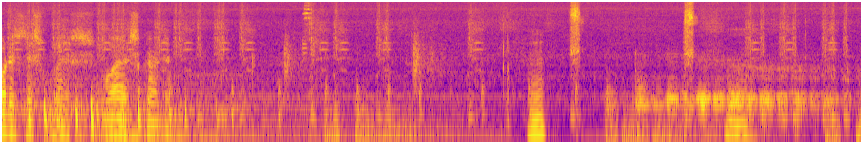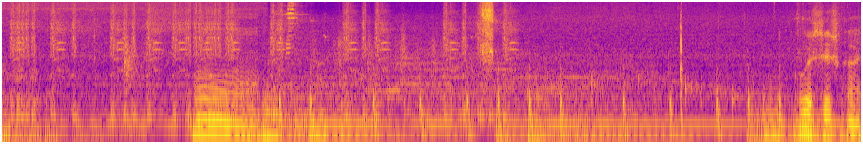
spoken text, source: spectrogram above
What is this place? Why is guarded? Hmm? Hmm. Who is this guy?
